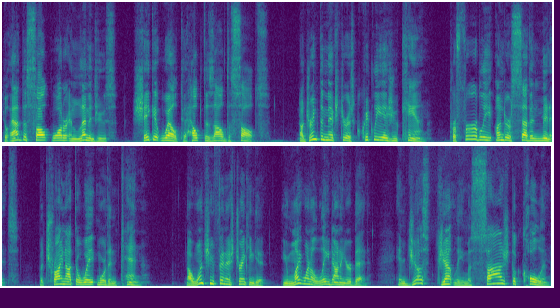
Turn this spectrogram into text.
You'll add the salt water and lemon juice. Shake it well to help dissolve the salts. Now drink the mixture as quickly as you can, preferably under 7 minutes, but try not to wait more than 10. Now once you finish drinking it, you might want to lay down in your bed and just gently massage the colon.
